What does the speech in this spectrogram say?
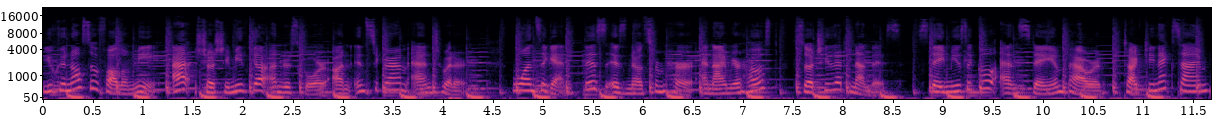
You can also follow me at Xochimitka underscore on Instagram and Twitter. Once again, this is Notes from Her, and I'm your host, Xochitl Hernandez. Stay musical and stay empowered. Talk to you next time.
